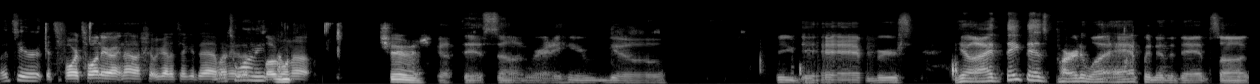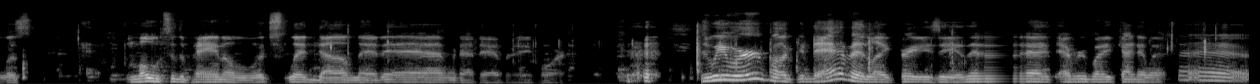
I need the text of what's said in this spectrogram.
Let's hear it. It's 420 right now. Shit, we got to take a dab. I need 420. to load one up. Cheers. Got this song ready. Here we go. You dabbers. You know, I think that's part of what happened to the damn song was most of the panel which slid down that, eh, we're not dabbing anymore. we were fucking dabbing like crazy. And then uh, everybody kind of went, eh.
